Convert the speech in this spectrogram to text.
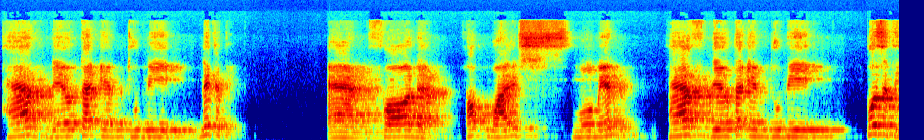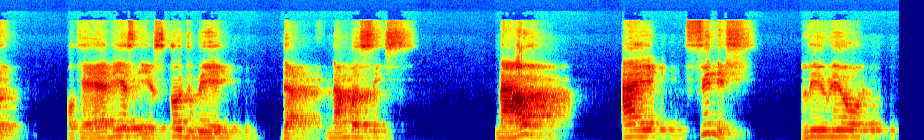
have delta m to be negative. And for the clockwise moment, have delta m to be positive. Okay, this is going to be the number six. Now, I finish review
